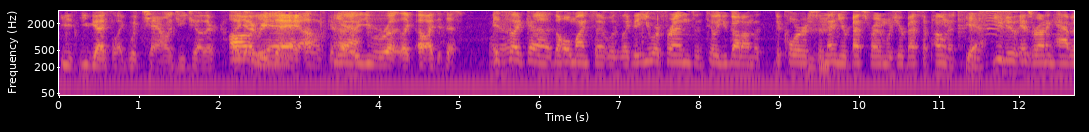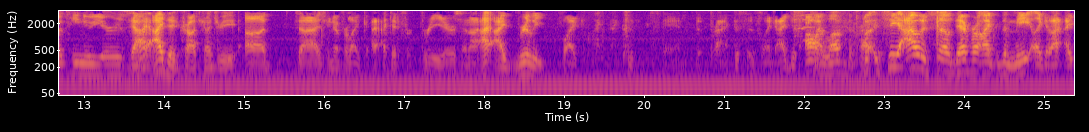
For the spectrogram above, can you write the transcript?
you, you guys like would challenge each other like Oh, every yeah. day. Oh god, Yeah. you were like, oh, I did this. It's Yeah. like uh, the whole mindset was like that you were friends until you got on the, the course, Mhm. and then your best friend was your best opponent. Yeah. you knew his running habits, he knew yours. See, I, I did cross country, uh, uh, as you know, for like I, I did it for three years, and I, I I really like I, I couldn't stand the practices. Like I just oh, I like, love the But practice. see, I was so different. Like the meet, like I, I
